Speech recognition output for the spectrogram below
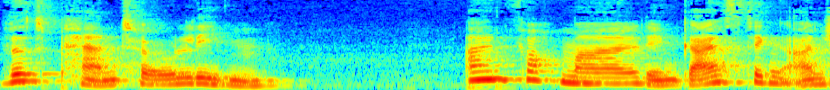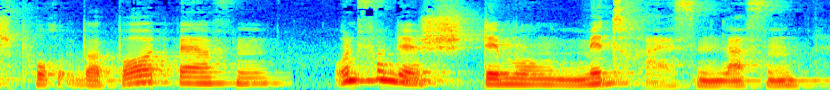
wird Panto lieben. Einfach mal den geistigen Anspruch über Bord werfen und von der Stimmung mitreißen lassen.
